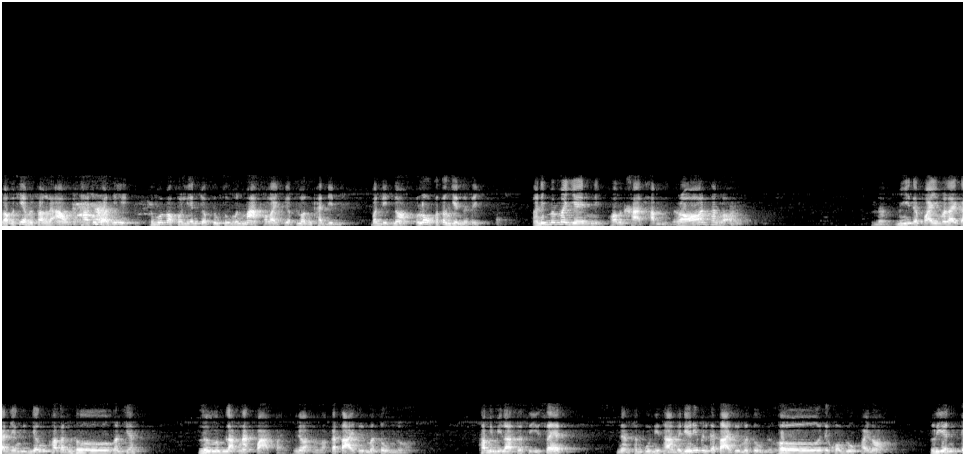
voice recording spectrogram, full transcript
เราก็เทียบให้ฟังแล้วเอ้าถ้าทุกวันนี้สมมติว่าคนเรียนจบสูงๆมันมากเท่าไหร่เกือบล้นแผ่นดิน บัณฑิตนอก โลกก็ต้องเย็นนะสิอันนี้มันไม่เย็นนี่เพราะมันขาดธรรมร้อนทั้งร้อนนะมีแต่ไฟมาอะไรกันยังยังพากันเฮอกันเชียลืมหลักนักปราชญ์ไปเนี่ยมันว่ากระต่ายตื่นมาตูมเนาะถ้าไม่มีราชสีเสร็จเนี่ยท่านพูดนิทานไปเดี๋ยวนี้เป็นกระต่ายตื่นมาตูมเนาะเฮอแต่ความลูกภายนอก เรียนจ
